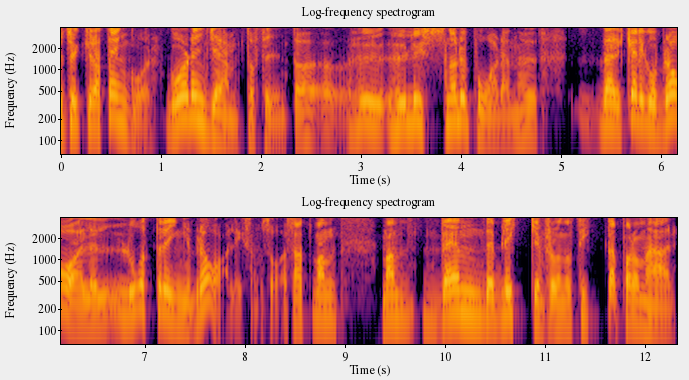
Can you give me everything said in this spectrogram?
Hur tycker du att den går? Går den jämnt och fint? Och hur, hur lyssnar du på den? Hur, verkar det gå bra eller låter det inget bra? Liksom så. så att man, man vänder blicken från att titta på de här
